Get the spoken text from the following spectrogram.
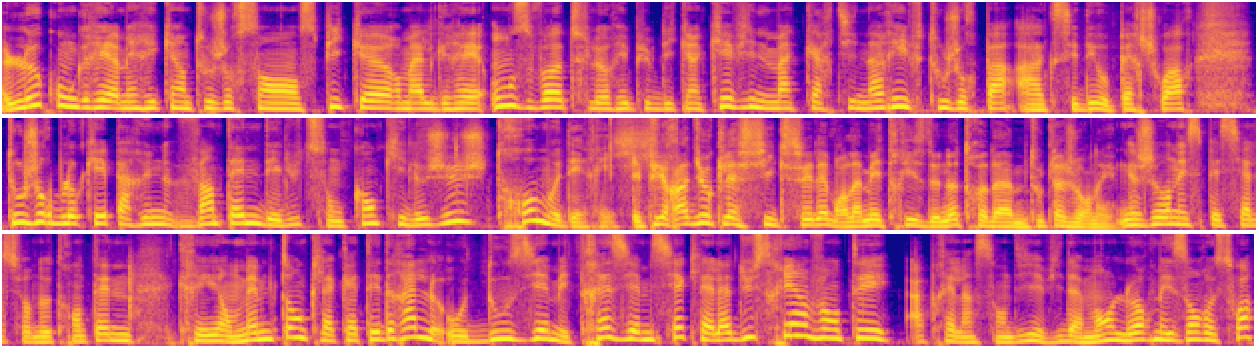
Le Congrès américain, toujours sans speaker, malgré 11 votes, le républicain Kevin McCarthy n'arrive toujours pas à accéder au perchoir, toujours bloqué par une vingtaine d'élus de son camp qui le jugent trop modéré. Et puis Radio Classique célèbre la maîtrise de Notre-Dame toute la journée. Journée spéciale sur notre antenne, créée en même temps que la cathédrale au XIIe et XIIIe siècle. Elle a dû se réinventer après l'incendie, évidemment. Laure Maison reçoit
